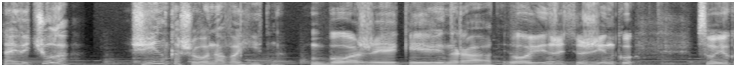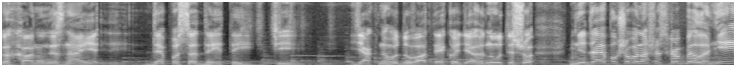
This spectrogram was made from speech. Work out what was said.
та й відчула жінка, що вона вагітна. Боже, який він радий. О, він же цю жінку свою кохану не знає, де посадити, як нагодувати, як одягнути, що не дай Бог, щоб вона щось робила. Ні,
